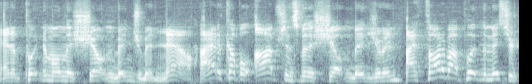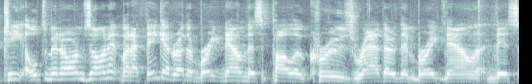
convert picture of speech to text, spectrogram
and I'm putting him on this Shelton Benjamin. Now, I had a couple options for this Shelton Benjamin. I thought about putting the Mr. T Ultimate arms on it, but I think I'd rather break down this Apollo Crews rather than break down this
